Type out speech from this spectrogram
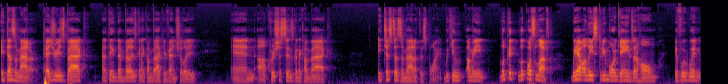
it doesn't matter. Pedri's back. I think Dembele's gonna come back eventually, and uh, Christensen's gonna come back. It just doesn't matter at this point. We can. I mean, look at look what's left. We have at least three more games at home. If we win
